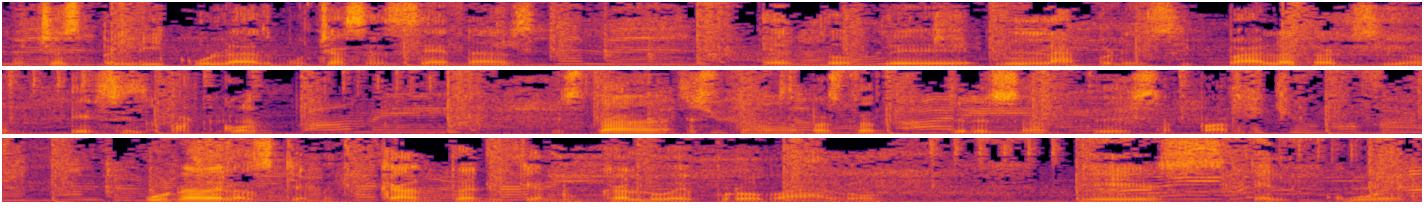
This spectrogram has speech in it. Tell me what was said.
muchas películas, muchas escenas en donde la principal atracción es el tacón. Está, está bastante interesante esa parte. Una de las que me encantan y que nunca lo he probado es el cuero.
